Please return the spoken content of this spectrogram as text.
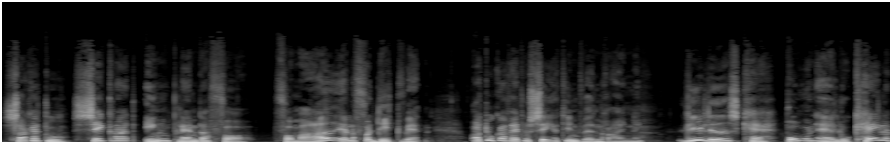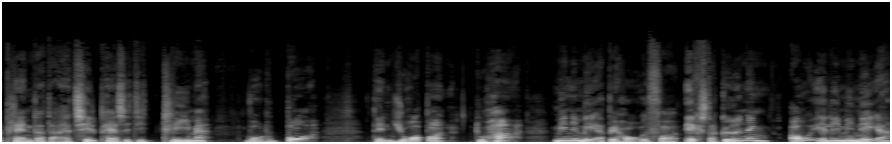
så kan du sikre, at ingen planter får for meget eller for lidt vand, og du kan reducere din vandregning. Ligeledes kan brugen af lokale planter, der er tilpasset dit klima, hvor du bor, den jordbund, du har, minimere behovet for ekstra gødning og eliminere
